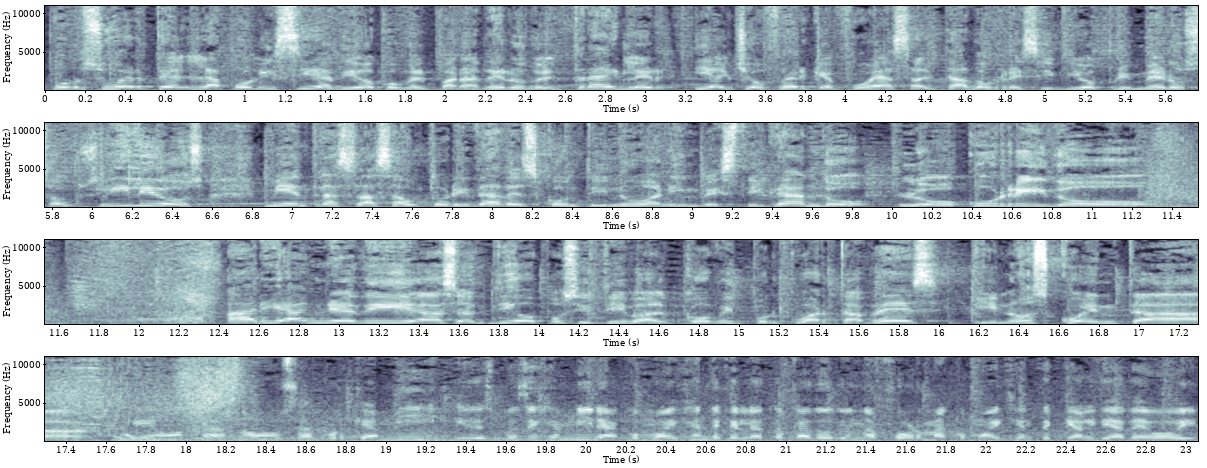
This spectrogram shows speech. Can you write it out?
Por suerte, la policía dio con el paradero del tráiler y el chofer que fue asaltado recibió primeros auxilios, mientras las autoridades continúan investigando lo ocurrido. Ariadne Díaz dio positiva al COVID por cuarta vez y nos cuenta. ¿Qué onda, no? O sea, ¿por qué a mí? Y después dije, mira, como hay gente que le ha tocado de una forma, como hay gente que al día de hoy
